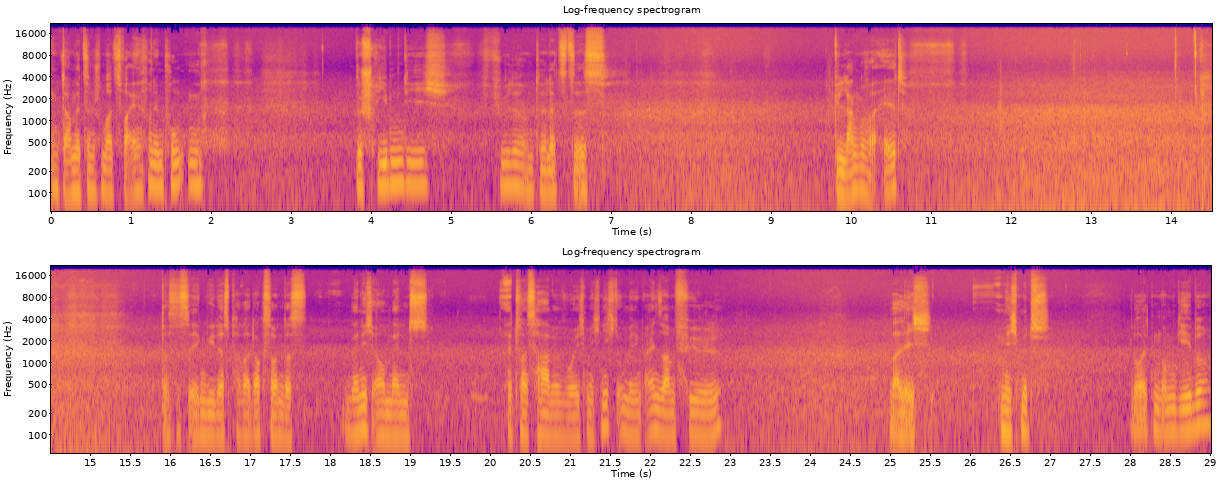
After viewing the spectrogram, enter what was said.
Und damit sind schon mal zwei von den Punkten beschrieben, die ich fühle. Und der letzte ist gelangweilt. Das ist irgendwie das Paradoxon, dass wenn ich im Moment etwas habe, wo ich mich nicht unbedingt einsam fühle, weil ich mich mit Leuten umgebe,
